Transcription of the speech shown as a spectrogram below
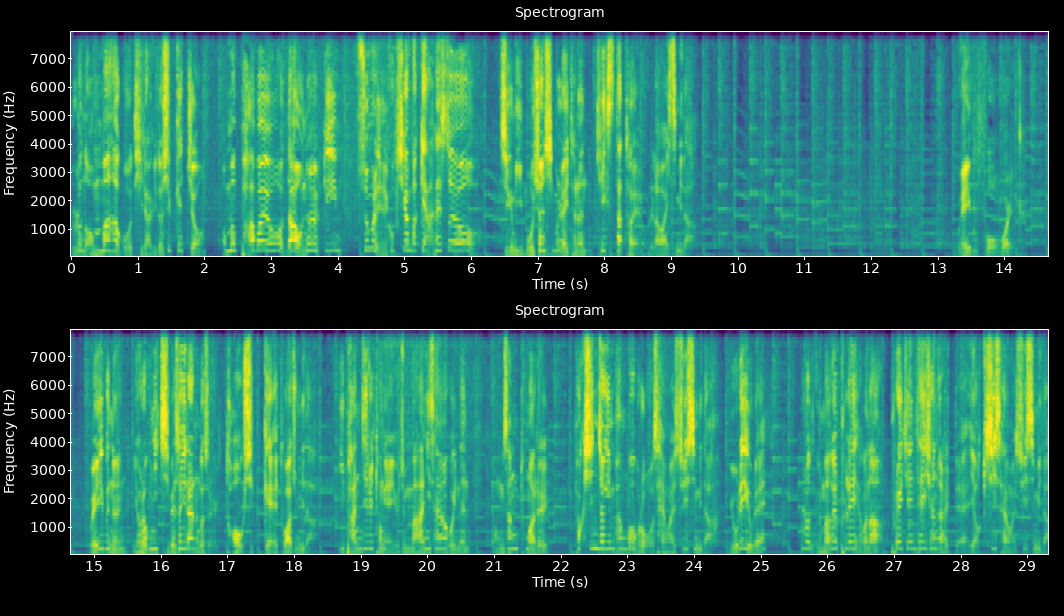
물론 엄마하고 deal하기도 쉽겠죠. 엄마 봐봐요. 나 오늘 게임 27시간밖에 안 했어요. 지금 이 모션 시뮬레이터는 킥스타터에 올라와 있습니다. Wave for Work Wave는 여러분이 집에서 일하는 것을 더욱 쉽게 도와줍니다. 이 반지를 통해 요즘 많이 사용하고 있는 영상통화를 혁신적인 방법으로 사용할 수 있습니다. 요래요래? 물론 음악을 플레이하거나 프레젠테이션을 할 때 역시 사용할 수 있습니다.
